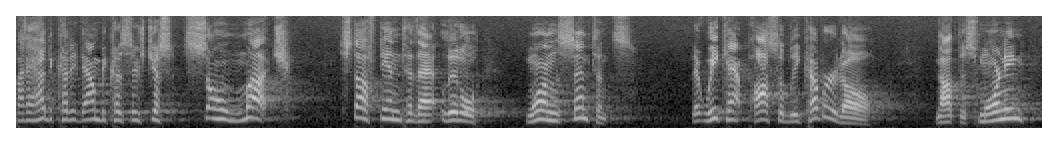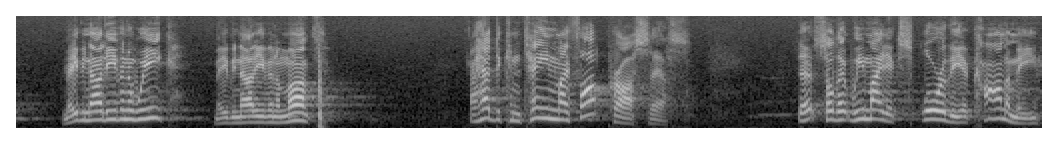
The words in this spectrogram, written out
But I had to cut it down because there's just so much stuffed into that little one sentence that we can't possibly cover it all. Not this morning, maybe not even a week, maybe not even a month. I had to contain my thought process that, so that we might explore the economy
